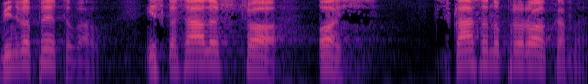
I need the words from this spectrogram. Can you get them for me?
він випитував і сказали, що ось сказано пророками,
